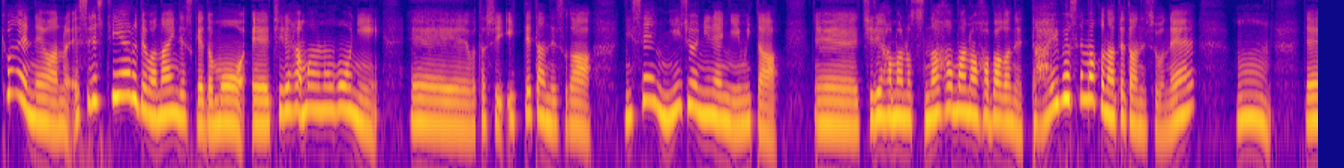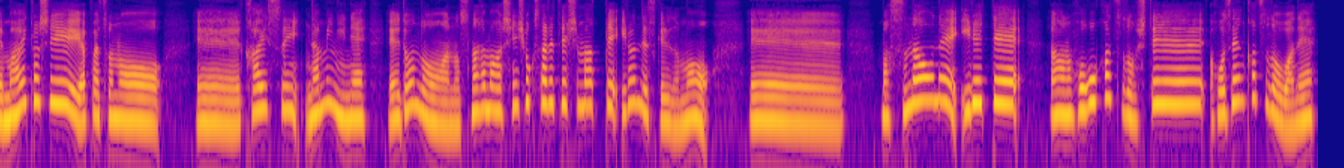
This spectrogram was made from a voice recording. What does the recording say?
去年ね、あの、SSTR ではないんですけども、えー、チリ浜の方に、えー、私行ってたんですが、2022年に見た、えー、チリ浜の砂浜の幅がね、だいぶ狭くなってたんですよね。うん。で、毎年、やっぱりその、えー、海水、波にね、えー、どんどんあの砂浜が侵食されてしまっているんですけれども、えー、まあ、砂をね、入れて、あの、保護活動して、保全活動はね、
